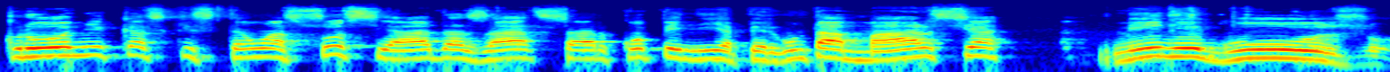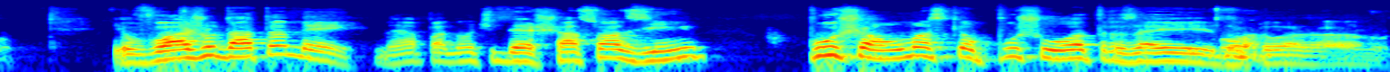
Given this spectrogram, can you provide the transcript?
crônicas que estão associadas à sarcopenia? Pergunta a Márcia Meneguso. Eu vou ajudar também, né? Para não te deixar sozinho. Puxa umas que eu puxo outras aí, Boa. doutor.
